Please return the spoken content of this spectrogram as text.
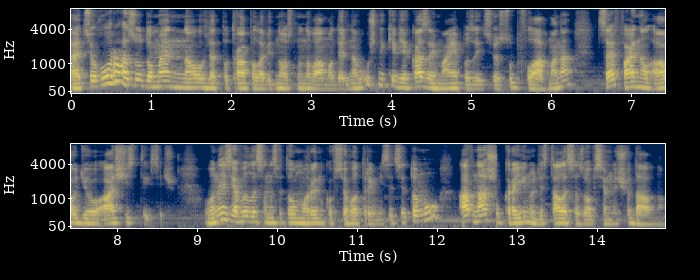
Е, Цього разу до мене на огляд потрапила відносно нова модель навушників, яка займає позицію субфлагмана. Це Final Audio A6000. Вони з'явилися на світовому ринку всього три місяці тому, а в нашу країну дісталися зовсім нещодавно.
